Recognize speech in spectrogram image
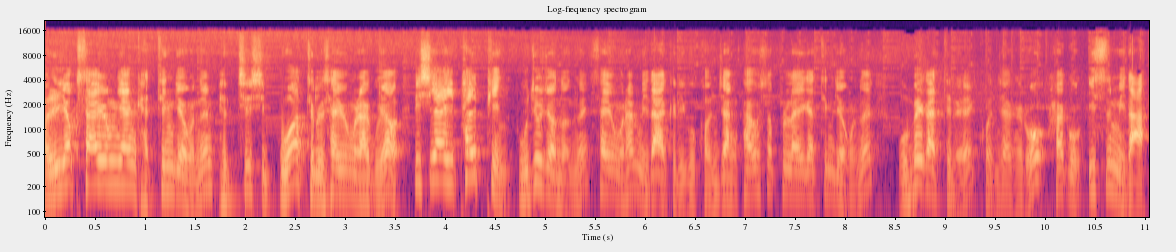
전력 사용량 같은 경우는 175W를 사용을 하고요. PCI 8핀 보조 전원을 사용을 합니다. 그리고 권장 power supply 같은 경우는 500W를 권장으로 하고 있습니다.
